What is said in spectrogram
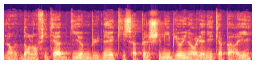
dans l'amphithéâtre Guillaume Bunet qui s'appelle Chimie bio-inorganique à Paris.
